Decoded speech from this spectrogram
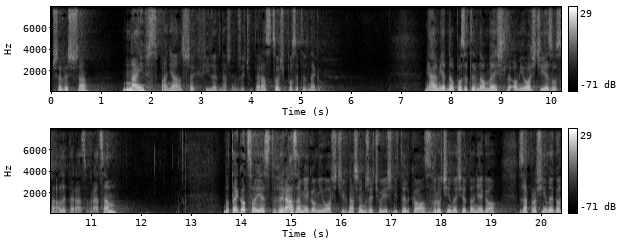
przewyższa najwspanialsze chwile w naszym życiu. Teraz coś pozytywnego. Miałem jedną pozytywną myśl o miłości Jezusa, ale teraz wracam do tego, co jest wyrazem Jego miłości w naszym życiu, jeśli tylko zwrócimy się do Niego, zaprosimy Go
